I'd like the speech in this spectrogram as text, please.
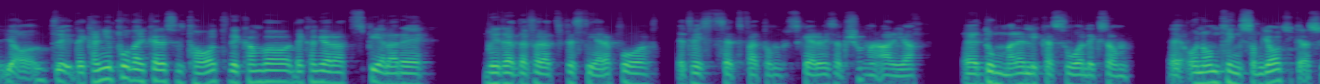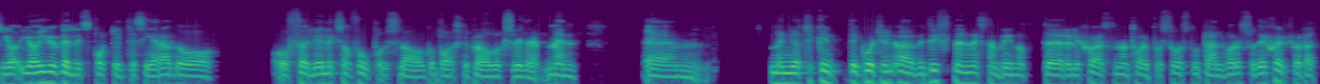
ja, det, det, kan ju påverka resultat. Det kan, vara, det kan göra att spelare blir rädda för att prestera på ett visst sätt för att de ska göra vissa personer arga. Eh, domare likaså. Liksom. Eh, och någonting som jag tycker, alltså jag, jag är ju väldigt sportintresserad och och följer liksom fotbollslag och basketlag och så vidare. Men, um, men jag tycker inte det går till en överdrift när det nästan blir något eh, religiöst när man tar det på så stort allvar. Och så. Det är självklart att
